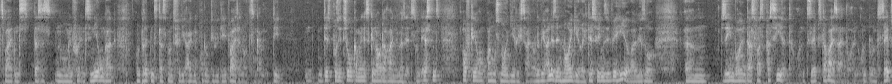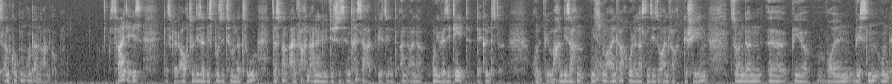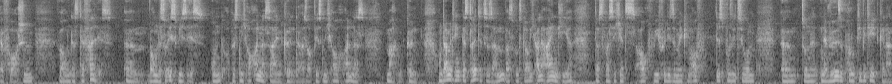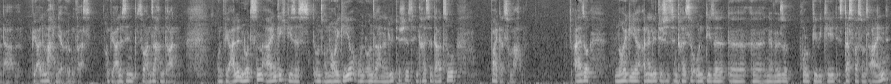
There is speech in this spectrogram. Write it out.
zweitens, dass es einen Moment von Inszenierung hat und drittens, dass man es für die eigene Produktivität weiter nutzen kann. Die Disposition kann man jetzt genau da rein übersetzen. Und erstens, Aufklärung, man muss neugierig sein. Oder wir alle sind neugierig, deswegen sind wir hier, weil wir so ähm, sehen wollen, das, was passiert und selbst dabei sein wollen und uns selbst angucken und andere angucken. Das Zweite ist, das gehört auch zu dieser Disposition dazu, dass man einfach ein analytisches Interesse hat. Wir sind an einer Universität der Künste. Und wir machen die Sachen nicht nur einfach oder lassen sie so einfach geschehen, sondern äh, wir wollen wissen und erforschen, warum das der Fall ist. Ähm, warum das so ist, wie es ist. Und ob es nicht auch anders sein könnte. Also ob wir es nicht auch anders machen könnten. Und damit hängt das Dritte zusammen, was uns, glaube ich, alle eint hier. Das, was ich jetzt auch wie für diese Making-of-Disposition ähm, so eine nervöse Produktivität genannt habe. Wir alle machen ja irgendwas. Und wir alle sind so an Sachen dran. Und wir alle nutzen eigentlich dieses, unsere Neugier und unser analytisches Interesse dazu, weiterzumachen. Also Neugier, analytisches Interesse und diese äh, äh, nervöse Produktivität ist das, was uns eint.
